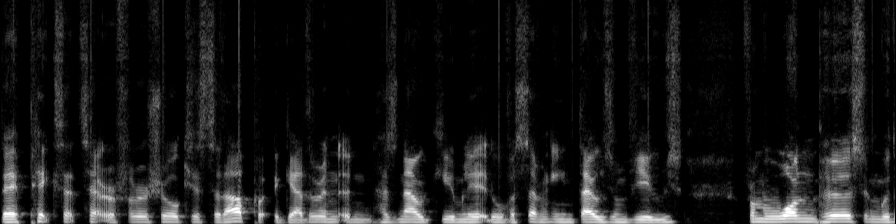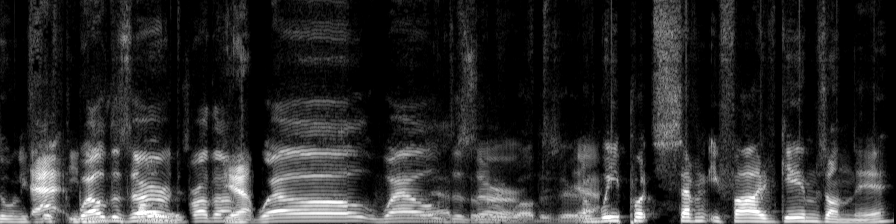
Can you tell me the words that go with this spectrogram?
their picks, etc., for a showcase that I put together, and, and has now accumulated over seventeen thousand views from one person with only that well deserved, brother. Yeah, well, well yeah, deserved. Well deserved. And we put seventy five games on there.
